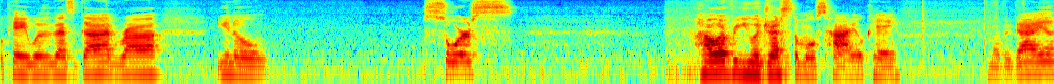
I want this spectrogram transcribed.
okay? Whether that's God, Ra, you know, source, however you address the Most High, okay? Mother Gaia.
